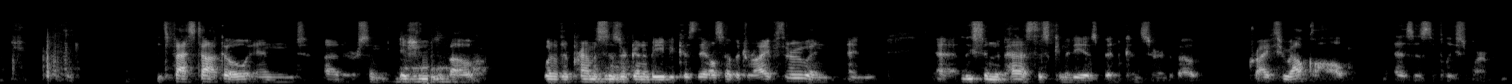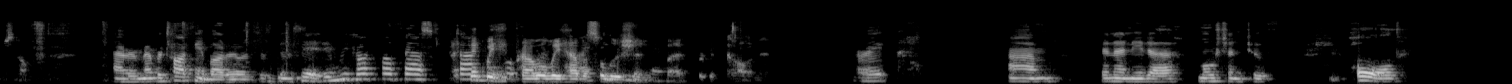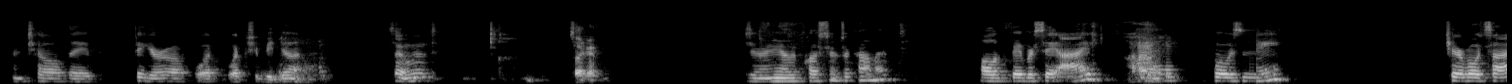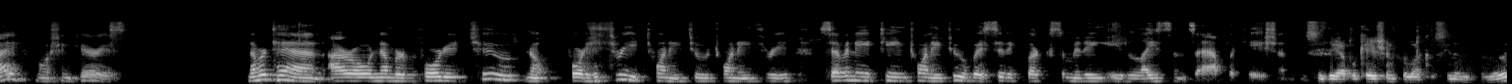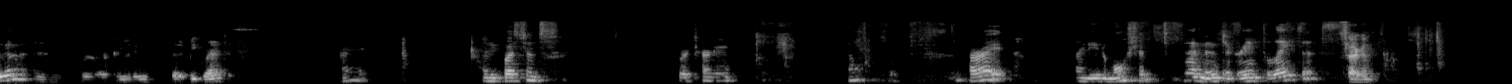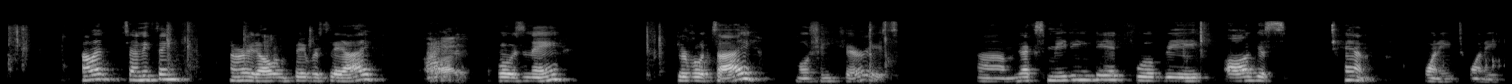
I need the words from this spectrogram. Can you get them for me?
it's Fast Taco and uh, there are some issues about what their premises are going to be because they also have a drive-through and, and uh, at least in the past, this committee has been concerned about drive-through alcohol, as is the police department. So I remember talking about it. I was just gonna say, didn't we talk about fast? I think we probably have a solution, but we're gonna call them in. All right. Um, then I need a motion to hold until they figure out what, what should be done. So moved. Second. Is there any other questions or comments? All in favor, say aye. Aye. Opposed, nay. Chair votes aye, motion carries. Number 10, RO number 42, no, 43, 22, 23, 718, 22 by city clerk submitting a license application. This is the application for La Cocina Mi Familia, and we're recommending that it be granted. All right. Any questions for attorney? No? All right, I need a motion. I move to grant the license. Second. Comments, anything? All right, all in favor, say aye. Aye. Opposed, nay. Chair votes aye, motion carries. Um, Next meeting date will be August 10th, 2022.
